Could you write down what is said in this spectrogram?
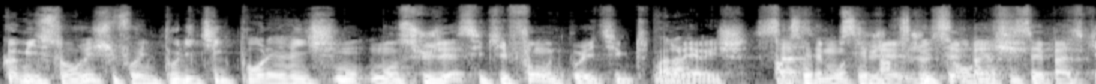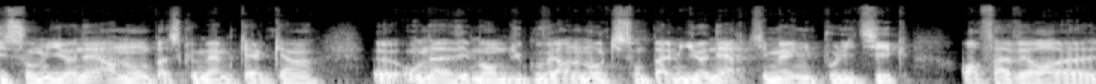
comme ils sont riches, il faut une politique pour les riches. Mon, sujet, c'est qu'ils font une politique pour les riches. Ça, c'est mon sujet. Je sais pas si c'est parce qu'ils sont millionnaires, non, parce que même quelqu'un, euh, on a des membres du gouvernement qui sont pas millionnaires, qui mènent une politique en faveur euh,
